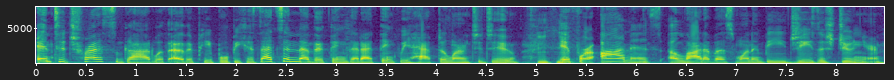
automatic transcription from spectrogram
and to trust God with other people because that's another thing that I think we have to learn to do. Mm-hmm. If we're honest, a lot of us want to be Jesus Jr.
